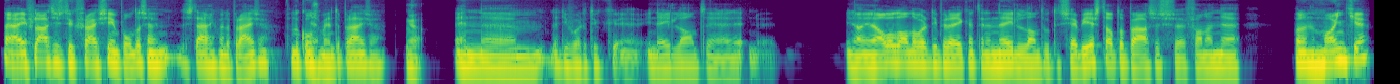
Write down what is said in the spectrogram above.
Nou ja, inflatie is natuurlijk vrij simpel. Dat zijn de stijging van de prijzen, van de consumentenprijzen. Ja. En um, die worden natuurlijk in Nederland in, in alle landen wordt die berekend. En in Nederland doet het CBS dat op basis eh, van een, eh, van een mandje.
